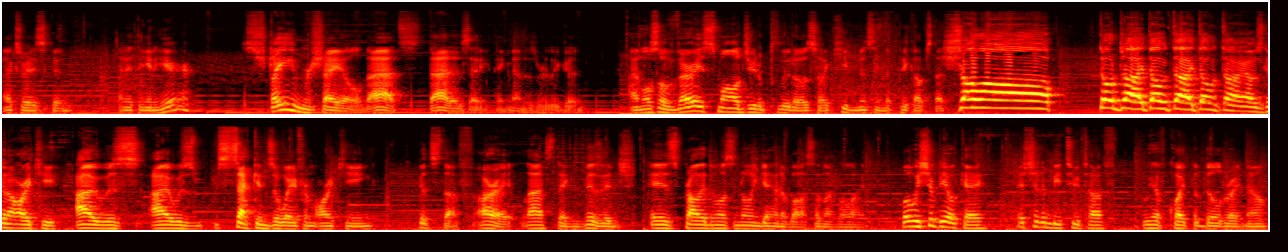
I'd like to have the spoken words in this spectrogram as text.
X-ray is good. Anything in here? Stream shale. That's that is anything that is really good. I'm also very small due to Pluto, so I keep missing the pickups that show up. Don't die, don't die, don't die. I was gonna Archie. I was I was seconds away from Archieing. Good stuff. Alright, last thing. Visage is probably the most annoying Gehenna boss, I'm not gonna lie. But we should be okay. It shouldn't be too tough. We have quite the build right now.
